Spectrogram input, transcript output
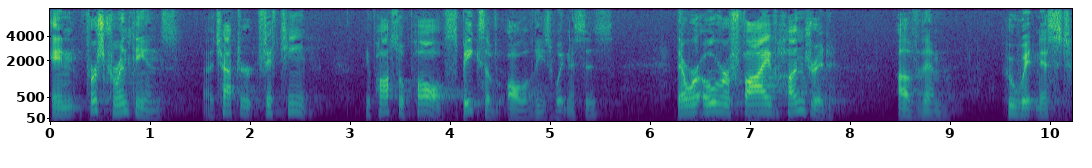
In 1 Corinthians uh, chapter 15, the apostle Paul speaks of all of these witnesses. There were over 500 of them who witnessed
